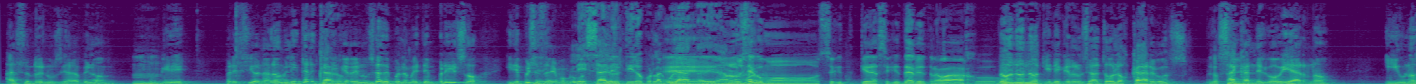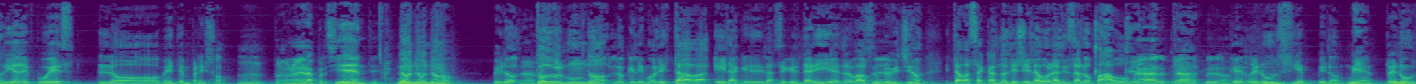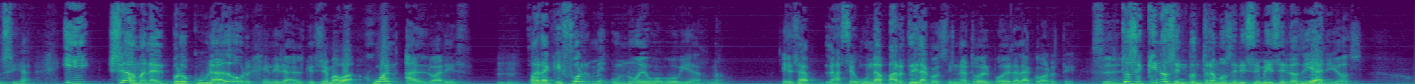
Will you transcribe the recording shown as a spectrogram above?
Hacen renunciar a Perón. Ujú. Porque presiona a los militares, Claro. tienen que renunciar, después lo meten preso y después ya sabemos cómo Le sale el tiro por la culata, Eh, digamos. anuncia ¿no? como sec- que era secretario de trabajo. No, no, no, tiene que renunciar a todos los cargos, lo sacan Sí. del gobierno y unos días después lo meten preso. Pero no era presidente. No, no, no. Pero Claro. todo el mundo lo que le molestaba era que la Secretaría de Trabajo y. Previsión estaba sacando leyes laborales a lo pavo. Claro, claro, pero- Que renuncie, pero bien, renuncia. Y llaman al procurador general, que se llamaba Juan Álvarez, para que forme un nuevo gobierno. Esa la segunda parte de la consignato del poder a la Corte. Sí. Entonces, ¿qué nos encontramos en ese mes en los diarios?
